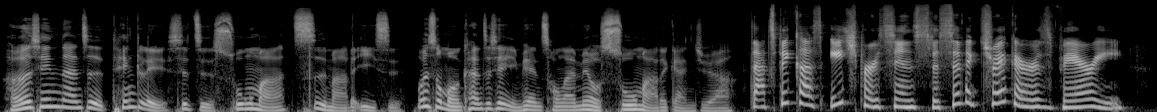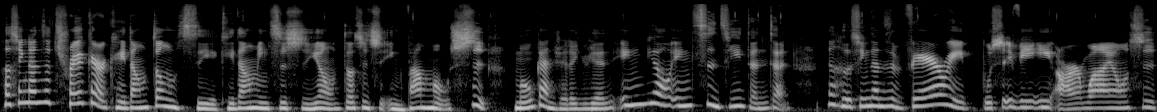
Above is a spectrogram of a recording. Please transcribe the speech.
核心单字 tingly 是指酥麻、刺麻的意思。为什么我看这些影片从来没有酥麻的感觉啊？That's because each person's specific triggers vary. 核心单词 trigger 可以当动词，也可以当名词使用，都是指引发某事、某感觉的原因、诱因、刺激等等。那核心单词 vary 不是 v e r y 哦，是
